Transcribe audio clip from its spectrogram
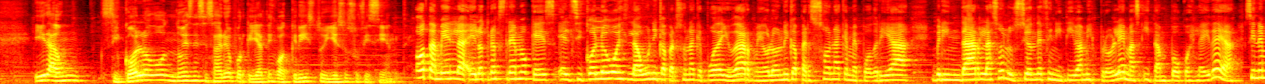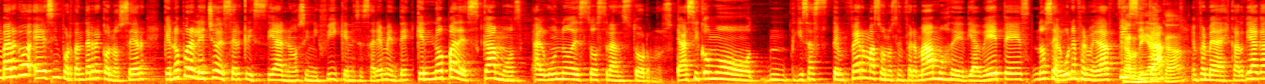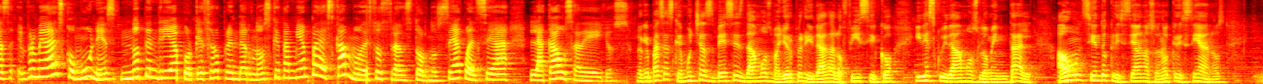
ir a un psicólogo no es necesario porque ya tengo a Cristo y eso es suficiente. O también el otro extremo que es el psicólogo es la única persona que puede ayudarme o la única persona que me podría brindar la solución definitiva a mis problemas y tampoco es la idea. Sin embargo, es importante reconocer que no por el hecho de ser cristiano signifique necesariamente que no padezcamos alguno de estos trastornos. Así como mm, quizás te enfermas o nos enfermamos de diabetes, no sé, alguna enfermedad física, enfermedades cardíacas, enfermedades comunes, no tendría por qué sorprendernos que también padezcamos de estos trastornos, sea cual sea la causa de ellos. Lo que pasa es que muchas veces damos mayor prioridad a lo físico y descuidamos lo mental. Aún siendo cristianos o no cristianos,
